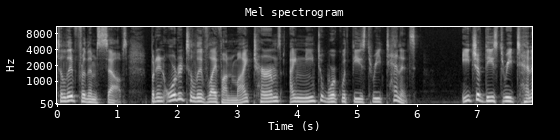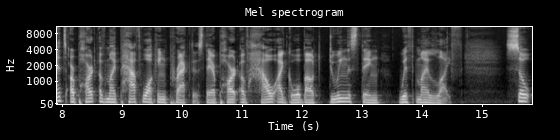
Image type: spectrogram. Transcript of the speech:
to live for themselves. But in order to live life on my terms, I need to work with these three tenets. Each of these three tenets are part of my path walking practice. They are part of how I go about doing this thing with my life. So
